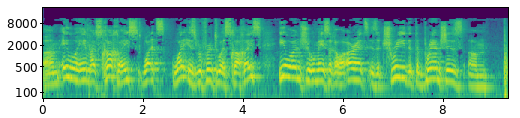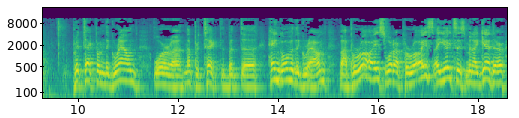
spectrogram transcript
Um, Elohim haschachais, what's what is referred to as schachais? Elon shu mesach is a tree that the branches um, protect from the ground, or uh, not protect, but uh, hang over the ground. V'haparais, what are parais? Ayotzes minageder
